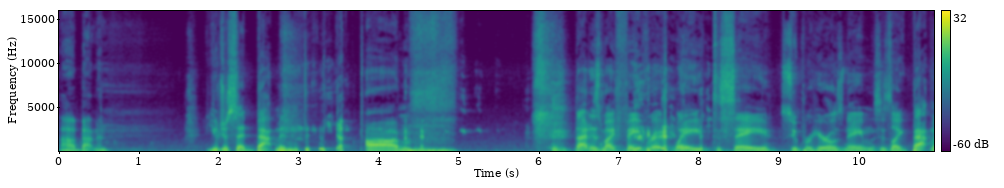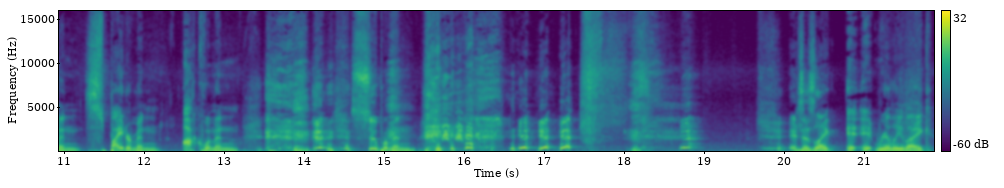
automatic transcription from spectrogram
Uh, Batman. You just said Batman. Yep. Um, that is my favorite way to say superheroes' names. Is like Batman, Spider-Man, Aquaman, Superman. it's just like it, it really like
